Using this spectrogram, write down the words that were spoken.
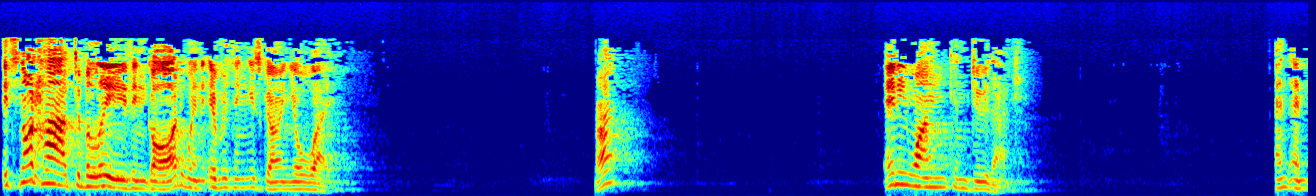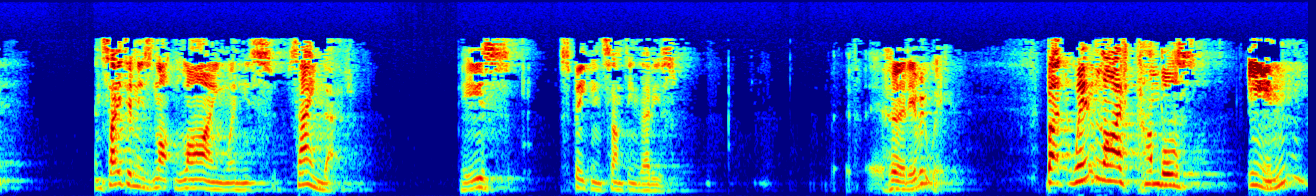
It's not hard to believe in God when everything is going your way. Right? Anyone can do that. And, and, and Satan is not lying when he's saying that. He is speaking something that is heard everywhere. But when life tumbles in,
